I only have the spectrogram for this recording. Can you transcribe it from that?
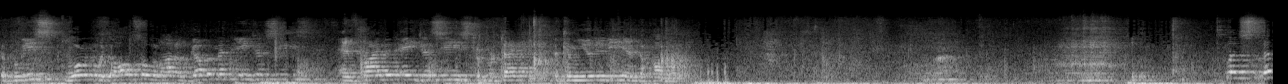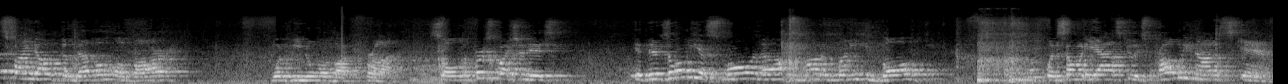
The police work with also a lot of government agencies and private agencies to protect the community and the public. Let's, let's find out the level of our, what we know about fraud. So the first question is, if there's only a small enough amount of money involved, when somebody asks you, it's probably not a scam.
